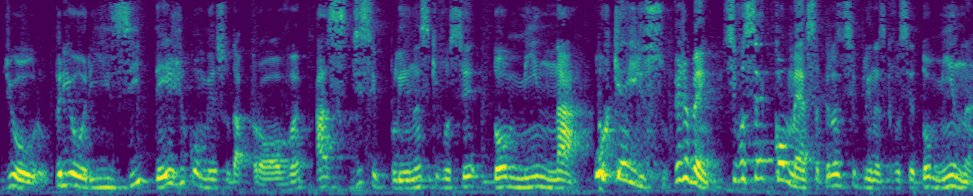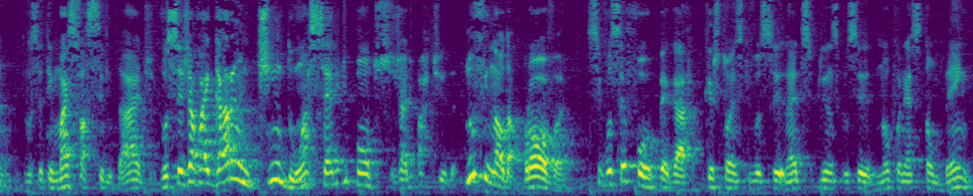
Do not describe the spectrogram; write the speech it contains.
de ouro. Priorize desde o começo da prova as disciplinas que você domina. Por que isso? Veja bem, se você começa pelas disciplinas que você domina, que você tem mais facilidade, você já vai garantindo uma série de pontos já de partida. No final da prova, se você for pegar questões que você, né, disciplinas que você não conhece tão bem,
